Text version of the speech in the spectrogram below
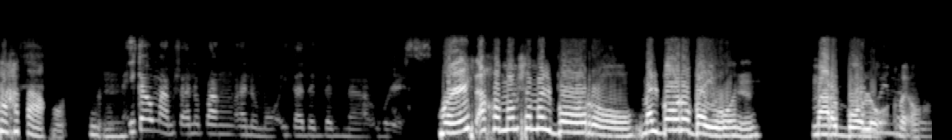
Nakakatakot. Mm-mm. ikaw ma'am ano pang ano mo itadagdag na worst Worst, ako ma'am sa Malboro. Malboro ba yun? Marbolo. Ano yun?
